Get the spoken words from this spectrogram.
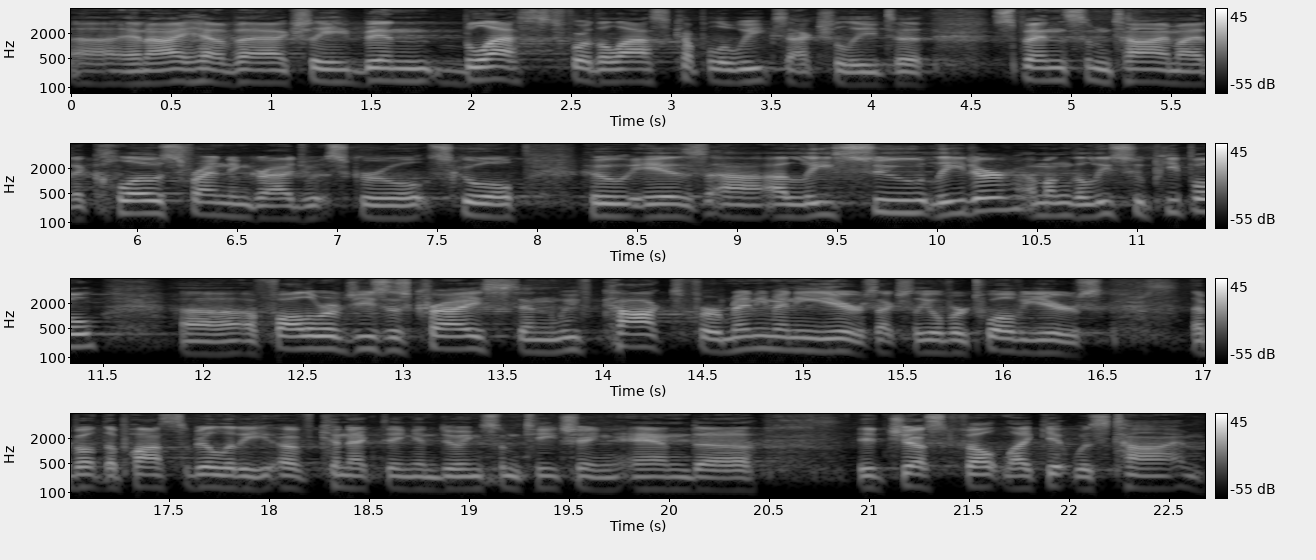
Uh, and I have actually been blessed for the last couple of weeks, actually, to spend some time. I had a close friend in graduate school, school who is uh, a Lisu leader among the Lisu people, uh, a follower of Jesus Christ. And we've talked for many, many years, actually over 12 years, about the possibility of connecting and doing some teaching. And uh, it just felt like it was time.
